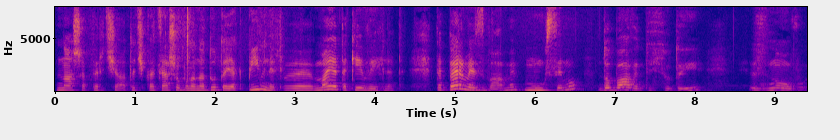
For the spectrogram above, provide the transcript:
наша перчаточка, ця, що була надута як півник, е, має такий вигляд. Тепер ми з вами мусимо додати сюди знову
